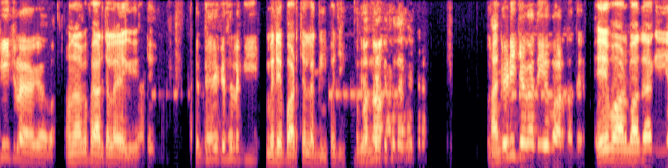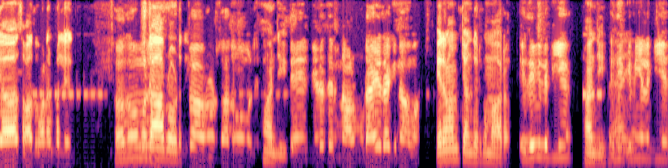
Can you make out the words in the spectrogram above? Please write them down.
ਕੀ ਚਲਾਇਆ ਗਿਆ ਵਾ? ਉਹਨਾਂ ਕੋ ਫਾਇਰ ਚਲਾਏਗੀ ਸਾਡੇ। ਤੇ ਤੇਰੇ ਕਿੱਥੇ ਲੱਗੀ? ਮੇਰੇ ਪੜ ਚ ਲੱਗੀ ਭਾਜੀ। ਤੇ ਨਾ- ਹਾਂਜੀ। ਕਿਹੜੀ ਜਗ੍ਹਾ ਦੀ ਇਹ ਵਾਰਦਾਤ ਹੈ? ਇਹ ਵਾਰ ਬਾਦ ਹੈਗੀ ਆ ਸਾਧੂਆਂ ਦੇ ਮੱਲੇ ਸਾਧੂਆਂ ਮਹੱਲੇ ਸਟਾਫ ਰੋਡ ਦੀ। ਸਟਾਫ ਰੋਡ ਸਾਧੂਆਂ ਮਹੱਲੇ ਹਾਂਜੀ। ਤੇ ਜਿਹੜਾ ਤੇਰੇ ਨਾਲ ਮੁੰਡਾ ਇਹਦਾ ਕੀ ਨਾਮ ਆ? ਇਹਦਾ ਨਾਮ ਚੰਦਰ ਕੁਮਾਰ। ਆ। ਇਹਦੇ ਵੀ ਲੱਗੀਆਂ? ਹਾਂਜੀ। ਇਹਦੀ ਕਿੰਨੀਆਂ ਲੱਗੀਆਂ?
